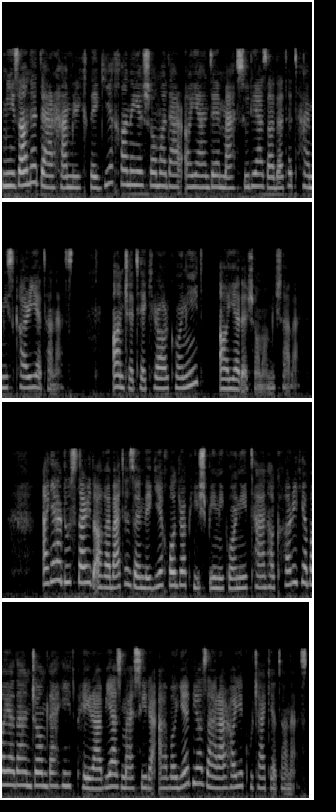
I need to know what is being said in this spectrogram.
میزان در هم ریختگی خانه شما در آینده محصولی از عادات تمیزکاریتان است. آنچه تکرار کنید آید شما می شود. اگر دوست دارید عاقبت زندگی خود را پیش بینی کنید تنها کاری که باید انجام دهید پیروی از مسیر اواید یا ضررهای کوچکتان است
